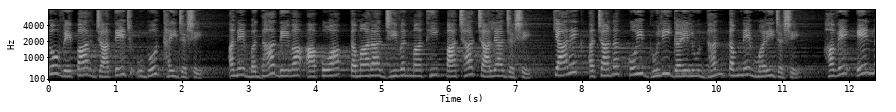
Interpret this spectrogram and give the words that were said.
તો વેપાર જાતે જ ઊભો થઈ જશે. અને બધા દેવા આપોઆપ તમારા જીવનમાંથી પાછા ચાલ્યા જશે. ક્યારેક અચાનક કોઈ ભૂલી ગયેલું ધન તમને મળી જશે. હવે એ ન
